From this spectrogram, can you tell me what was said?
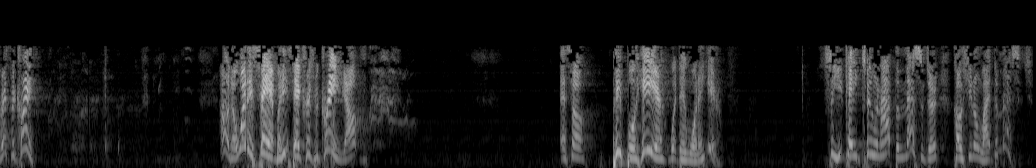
Krispy Kreme. I don't know what he said, but he said Krispy Kreme, y'all. and so people hear what they want to hear. So you can't tune out the messenger because you don't like the message.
